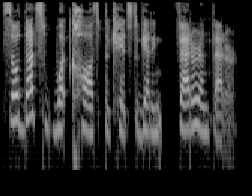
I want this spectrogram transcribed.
So that's what caused the kids to getting fatter and fatter.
